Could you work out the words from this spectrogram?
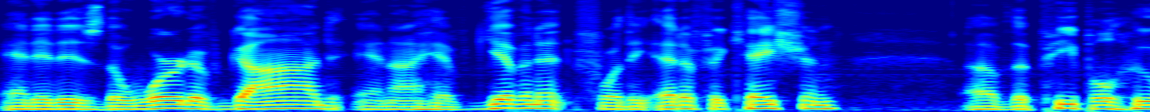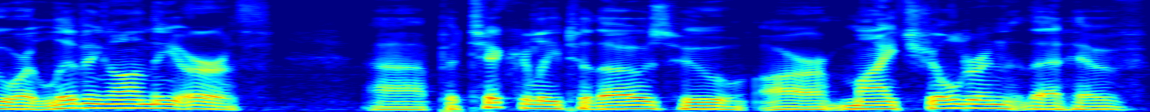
and it is the Word of God, and I have given it for the edification of the people who are living on the earth, uh, particularly to those who are my children that have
